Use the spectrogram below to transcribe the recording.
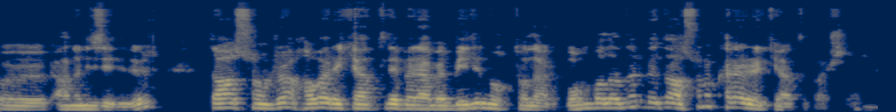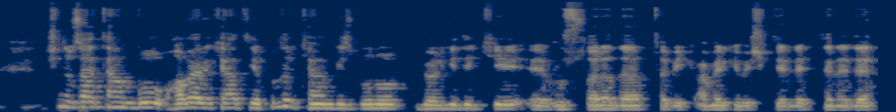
e, analiz edilir. Daha sonra hava harekatı ile beraber belli noktalar bombalanır ve daha sonra kara harekatı başlar. Şimdi zaten bu hava harekatı yapılırken biz bunu bölgedeki e, Ruslara da tabii ki Amerika Birleşik Devletleri'ne de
